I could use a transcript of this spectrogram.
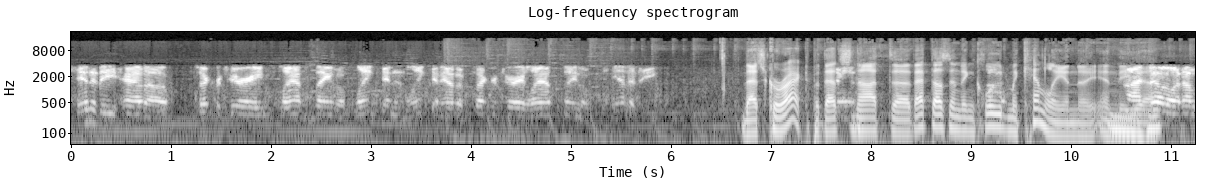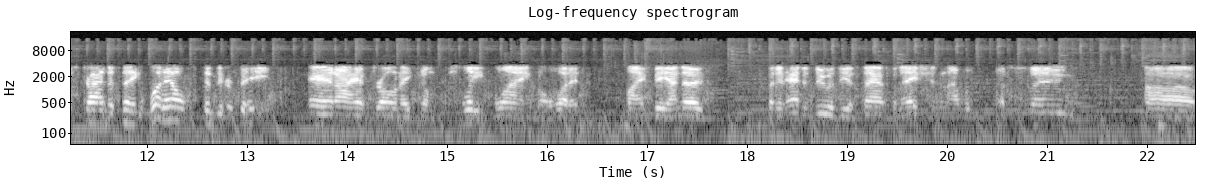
Kennedy had a secretary last name of Lincoln, and Lincoln had a secretary last name of Kennedy. That's correct, but that's not. Uh, that doesn't include McKinley in the in the. I uh, know, and I was trying to think what else could there be, and I have drawn a complete blank on what it might be. I know, but it had to do with the assassination. I would assume uh,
